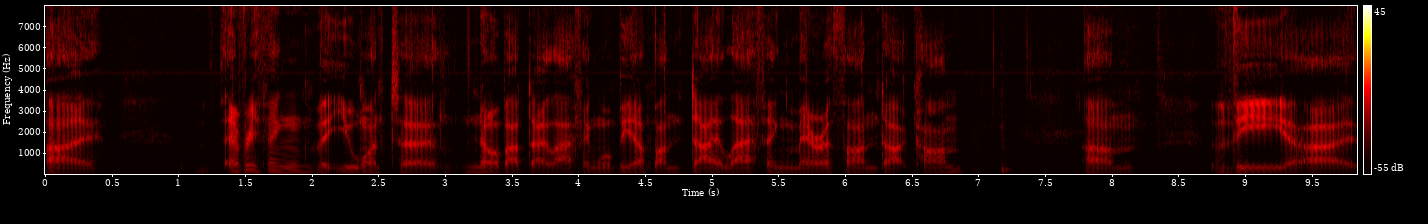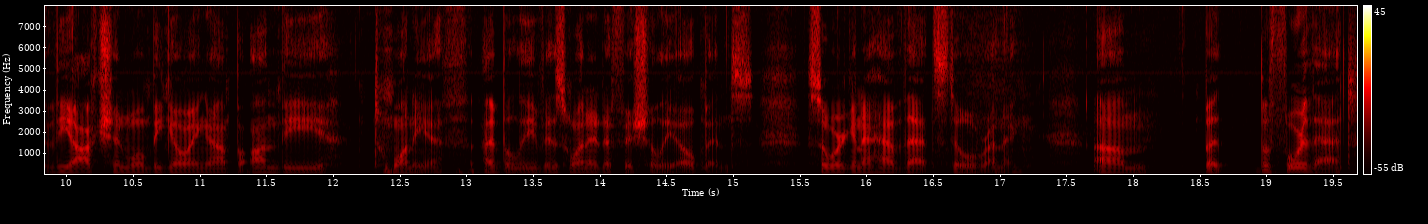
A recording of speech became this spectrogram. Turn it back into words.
Uh, everything that you want to know about Die Laughing will be up on dielaughingmarathon.com. Um, the uh, the auction will be going up on the 20th, I believe, is when it officially opens. So we're going to have that still running. Um, but before that,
